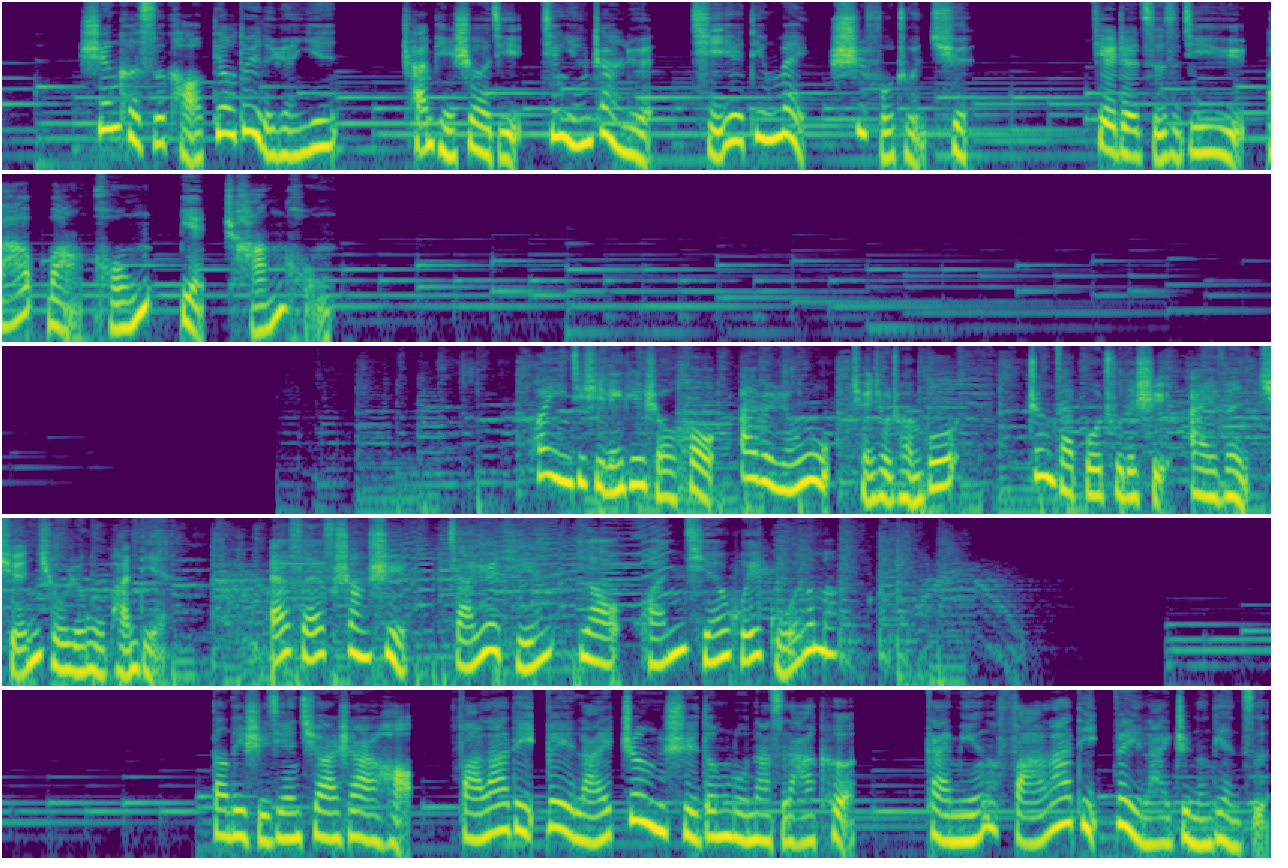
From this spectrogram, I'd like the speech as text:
深刻思考掉队的原因，产品设计、经营战略、企业定位是否准确。借着此次机遇，把网红变长红。欢迎继续聆听《守候爱问人物全球传播》，正在播出的是《爱问全球人物盘点》。FF 上市，贾跃亭要还钱回国了吗？当地时间七月二十二号。法拉第未来正式登陆纳斯达克，改名法拉第未来智能电子。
